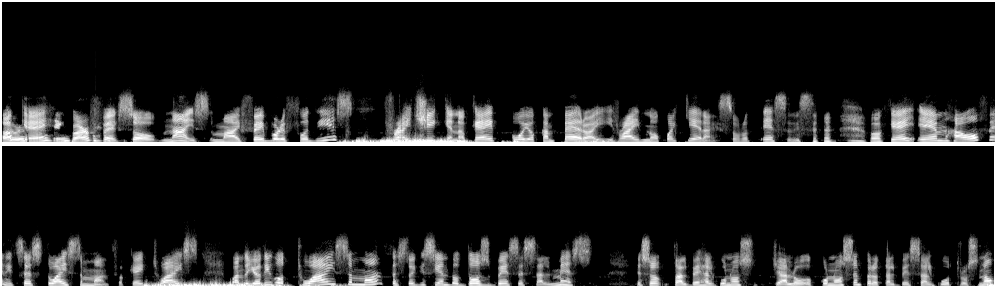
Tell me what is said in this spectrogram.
Okay, Everything. perfect. So nice. My favorite food is fried chicken, okay? Pollo campero, ahí, right? No cualquiera, solo ese. dice. Okay, and how often? It says twice a month, okay? Twice. Cuando yo digo twice a month, estoy diciendo dos veces al mes. Eso tal vez algunos ya lo conocen, pero tal vez algunos no.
